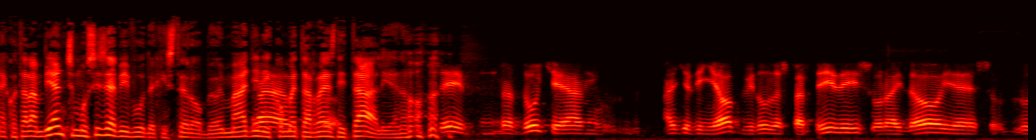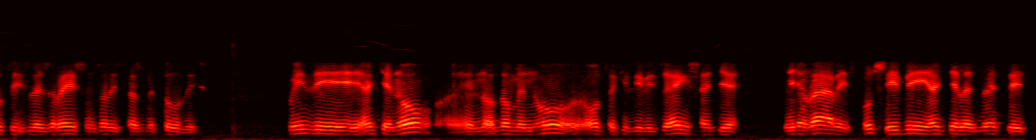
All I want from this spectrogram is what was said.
Ecco, tra l'ambiente non si è vivuto queste robe, o immagini Ah, come il resto d'Italia, no? Sì, ma due che hanno anche di gnot veduto le partite su Rai 2 e su tutte le reti sono stati trasmettuti. Quindi anche noi, eh, noi come noi, oltre che dirigenti, anche negli orari possibili, anche le nostre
